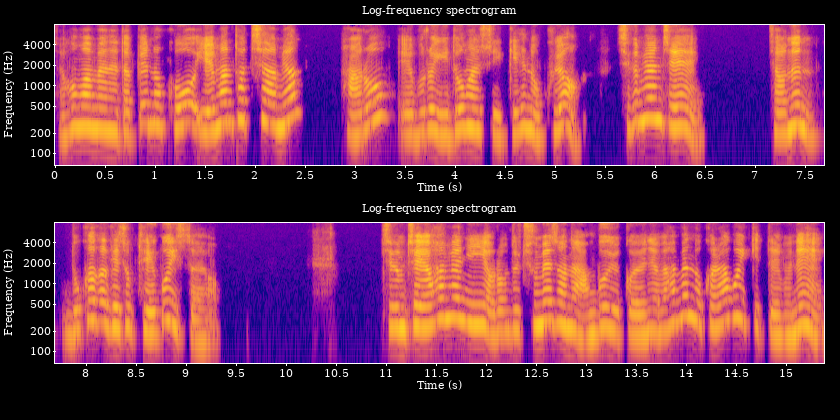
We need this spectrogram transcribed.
자, 홈 화면에다 빼놓고 얘만 터치하면 바로 앱으로 이동할 수 있게 해놓고요. 지금 현재 저는 녹화가 계속 되고 있어요. 지금 제 화면이 여러분들 줌에서는 안 보일 거예요. 왜냐면 화면 녹화를 하고 있기 때문에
